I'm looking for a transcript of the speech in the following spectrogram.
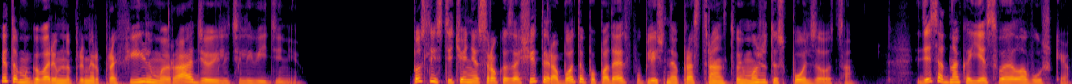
Это мы говорим, например, про фильмы, радио или телевидение. После истечения срока защиты работа попадает в публичное пространство и может использоваться. Здесь, однако, есть свои ловушки.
